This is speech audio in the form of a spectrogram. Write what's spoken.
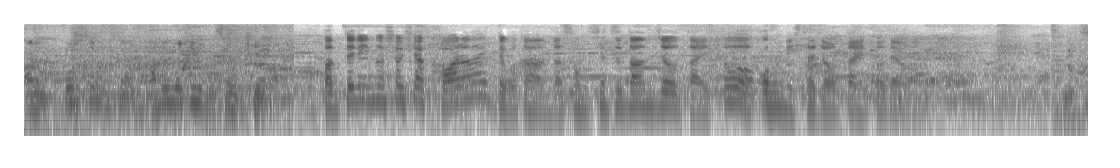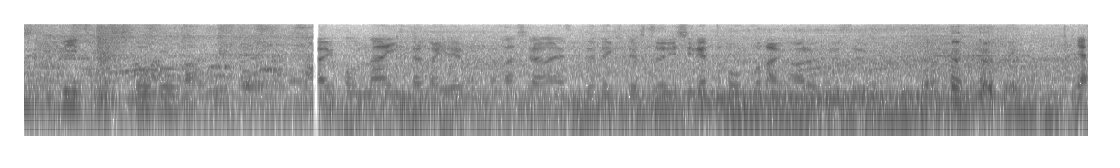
あのこうすると画面越し見るとすごい綺麗バッテリーの消費は変わらないってことなんだ。その切断状態とオフにした状態とでは。ビーツの想像が？iPhone9 だか11だか知らないです。出てきて普通にしれっとホームボタンがあるんですよ。いや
